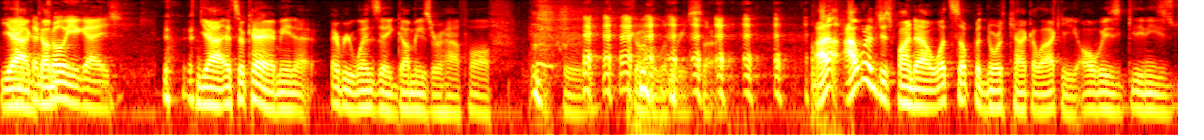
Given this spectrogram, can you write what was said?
Yeah, I control you guys. Yeah, it's okay. I mean, uh, every Wednesday gummies are half off for drone deliveries. So. I I want to just find out what's up with North Kakalaki. Always getting these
